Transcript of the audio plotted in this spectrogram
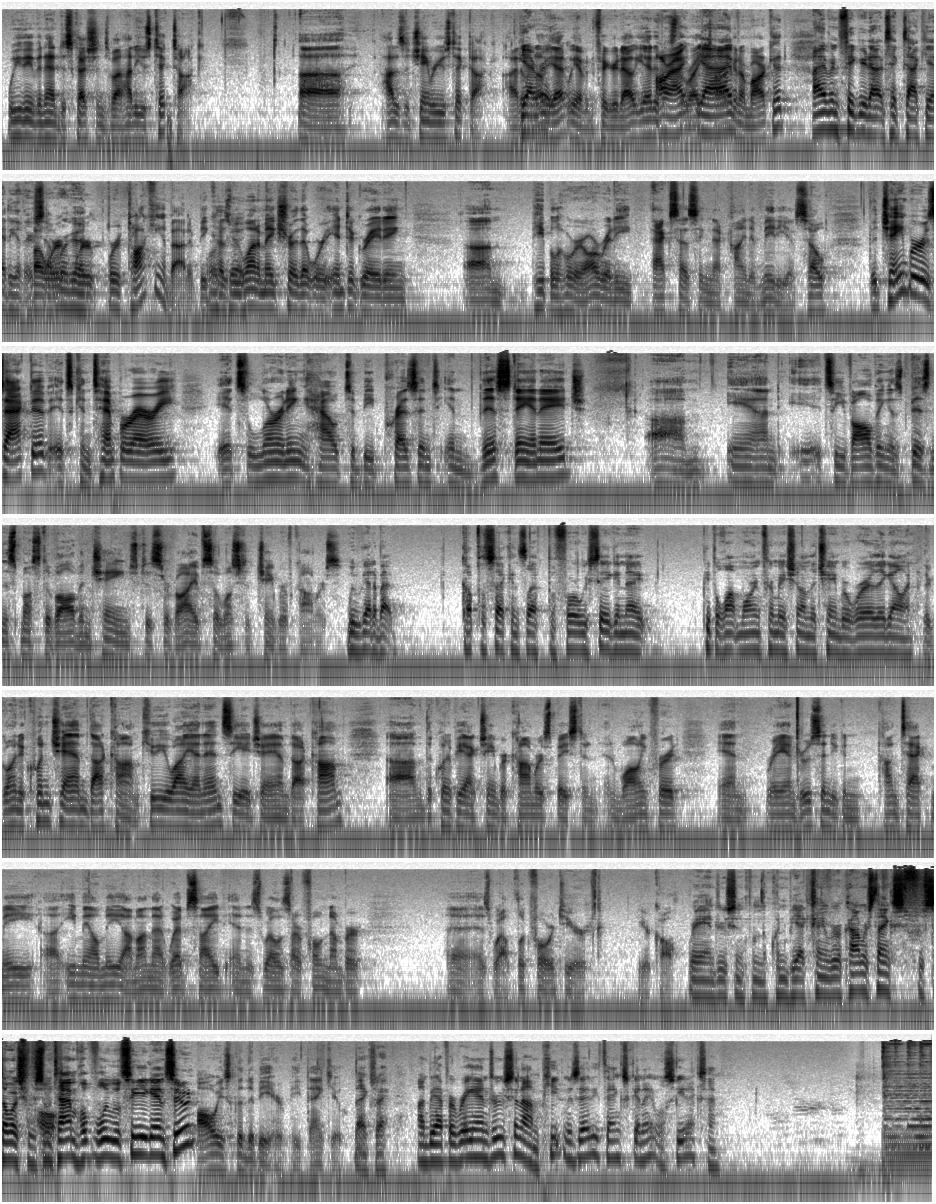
we've even had discussions about how to use TikTok. Uh, how does the chamber use TikTok? I don't Yeah, know right. yet. We haven't figured out yet. It's All the right, right yeah, target I've- or market. I haven't figured out TikTok yet either, But so we're, we're good. we're, we're talking about it because we want to make sure that we're integrating um, people who are already accessing that kind of media. So the chamber is active, it's contemporary, it's learning how to be present in this day and age, um, and it's evolving as business must evolve and change to survive so much the Chamber of Commerce. We've got about a couple seconds left before we say goodnight. People want more information on the chamber. Where are they going? They're going to quincham.com, Q-U-I-N-N-C-H-A-M.com, um, the Quinnipiac Chamber of Commerce based in, in Wallingford. And Ray Andrewsen, you can contact me, uh, email me. I'm on that website, and as well as our phone number Uh, as well. Look forward to your, your call. Ray Andrewsen from the Quinnipiac Chamber of Commerce. Thanks for so much for some Oh. time. Hopefully, we'll see you again soon. Always good to be here, Pete. Thank you. Thanks, Ray. On behalf of Ray Andrewsen, I'm Pete Mezzetti. Thanks. Good night. We'll see you next time.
